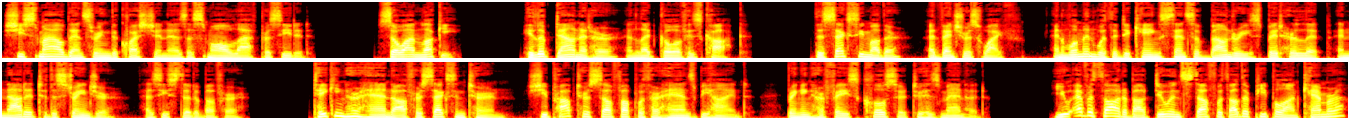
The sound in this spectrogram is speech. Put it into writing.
She smiled, answering the question as a small laugh proceeded. So I'm lucky. He looked down at her and let go of his cock. The sexy mother, adventurous wife, and woman with a decaying sense of boundaries bit her lip and nodded to the stranger as he stood above her. Taking her hand off her sex in turn, she propped herself up with her hands behind, bringing her face closer to his manhood. You ever thought about doing stuff with other people on camera?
